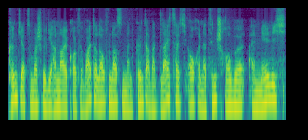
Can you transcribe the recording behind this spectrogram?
könnte ja zum Beispiel die Anleihekäufe weiterlaufen lassen, man könnte aber gleichzeitig auch an der Zinsschraube allmählich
